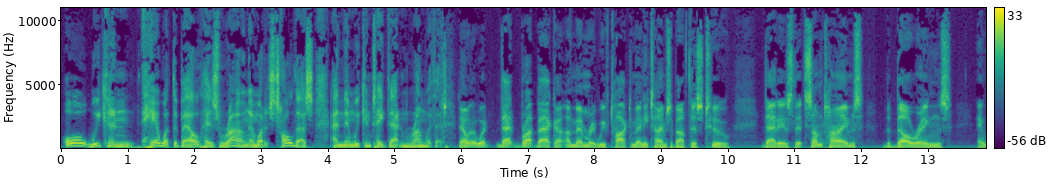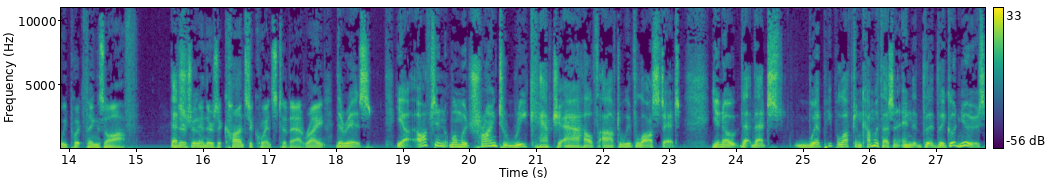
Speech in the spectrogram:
or we can hear what the bell has rung and what it's told us, and then we can take that and run with it. Now, what that brought back a, a memory. We've talked many times about this too. That is that sometimes the bell rings and we put things off. That's and true. And there's a consequence to that, right? There is. Yeah, often when we're trying to recapture our health after we've lost it, you know, that that's where people often come with us. And, and the, the good news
